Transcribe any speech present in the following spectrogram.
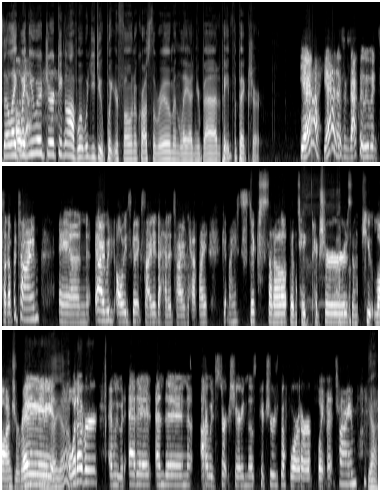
So like Oh, when yeah. you were jerking off, what would you do? Put your phone across the room and lay on your bed, paint the picture. Yeah, yeah, that's exactly. We would set up a time and I would always get excited ahead of time, have my get my sticks set up and take pictures and cute lingerie Yeah, and yeah. whatever. And we would edit and then I would start sharing those pictures before our appointment time. Yeah.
